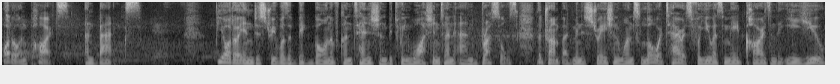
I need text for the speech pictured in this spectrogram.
auto and parts, and banks. The auto industry was a big bone of contention between Washington and Brussels. The Trump administration wants lower tariffs for US made cars in the EU.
